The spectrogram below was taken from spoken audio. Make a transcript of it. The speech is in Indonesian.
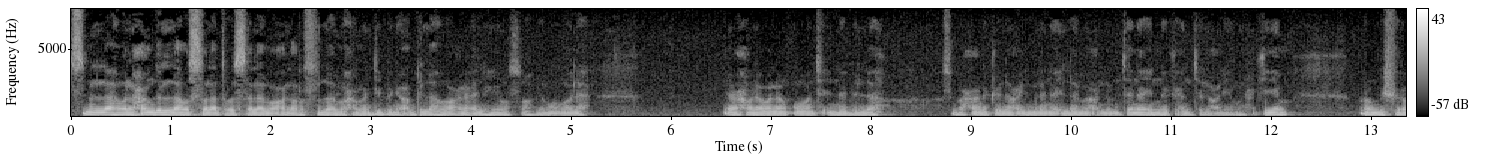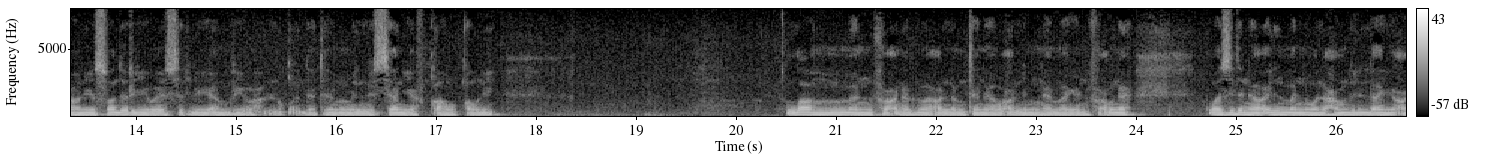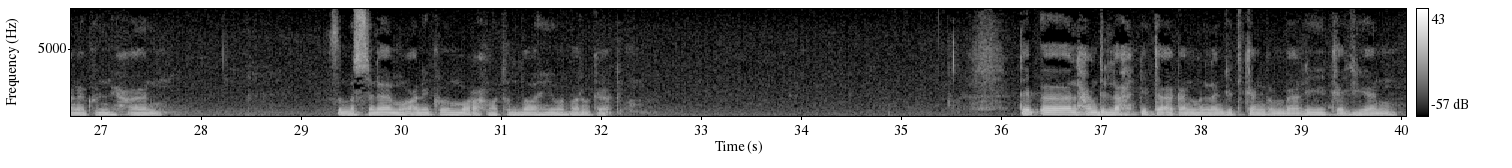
بسم الله والحمد لله والصلاة والسلام على رسول الله محمد بن عبد الله وعلى آله وصحبه وله لا حول ولا قوة إلا بالله سبحانك لا علم لنا إلا ما علمتنا إنك أنت العليم الحكيم رب اشرح لي صدري ويسر لي أمري واحلل عقدة من لساني يفقه قولي اللهم انفعنا بما علمتنا وعلمنا ما ينفعنا وزدنا علما والحمد لله على كل حال ثم السلام عليكم ورحمة الله وبركاته Tip, uh, Alhamdulillah kita akan melanjutkan kembali kajian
